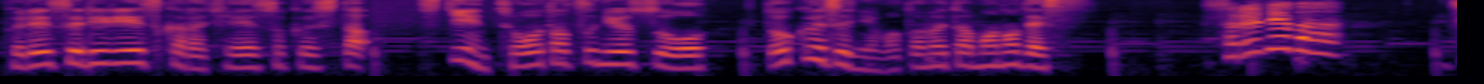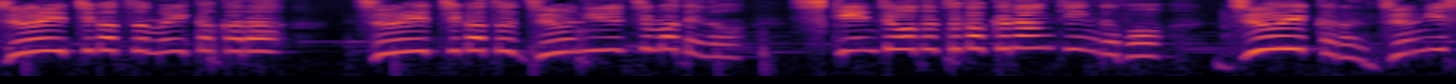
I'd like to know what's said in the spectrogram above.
プレスリリースから計測した資金調達ニュースを独自にまとめたものです。それでは11月6日から11月12日までの資金調達額ランキングを10位から順に紹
